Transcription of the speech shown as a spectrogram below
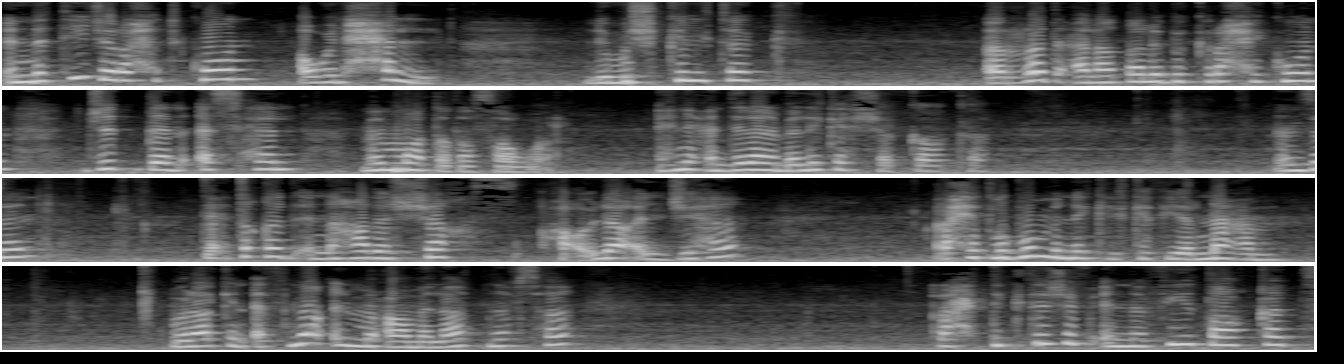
النتيجة راح تكون أو الحل لمشكلتك الرد على طلبك راح يكون جدا أسهل مما تتصور. هنا عندنا الملكة الشكاكة. انزين تعتقد إن هذا الشخص هؤلاء الجهة راح يطلبون منك الكثير؟ نعم. ولكن أثناء المعاملات نفسها راح تكتشف إن في طاقة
